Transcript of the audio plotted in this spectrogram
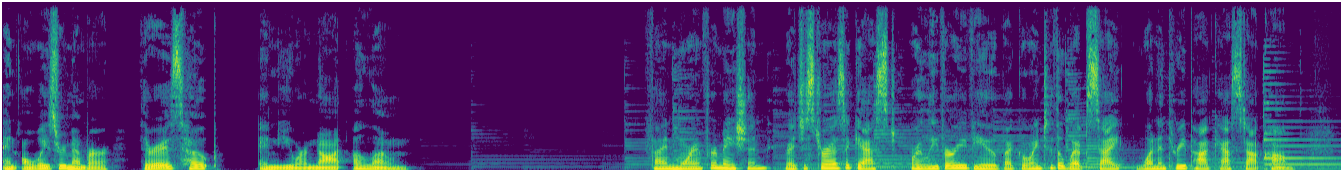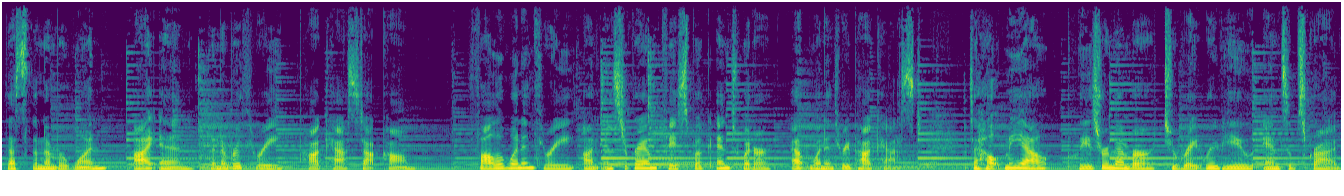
and always remember there is hope and you are not alone. Find more information, register as a guest, or leave a review by going to the website 1in3podcast.com. That's the number 1 I N the number 3 podcast.com. Follow 1 in 3 on Instagram, Facebook, and Twitter at 1 in 3 podcast. To help me out, please remember to rate, review, and subscribe.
